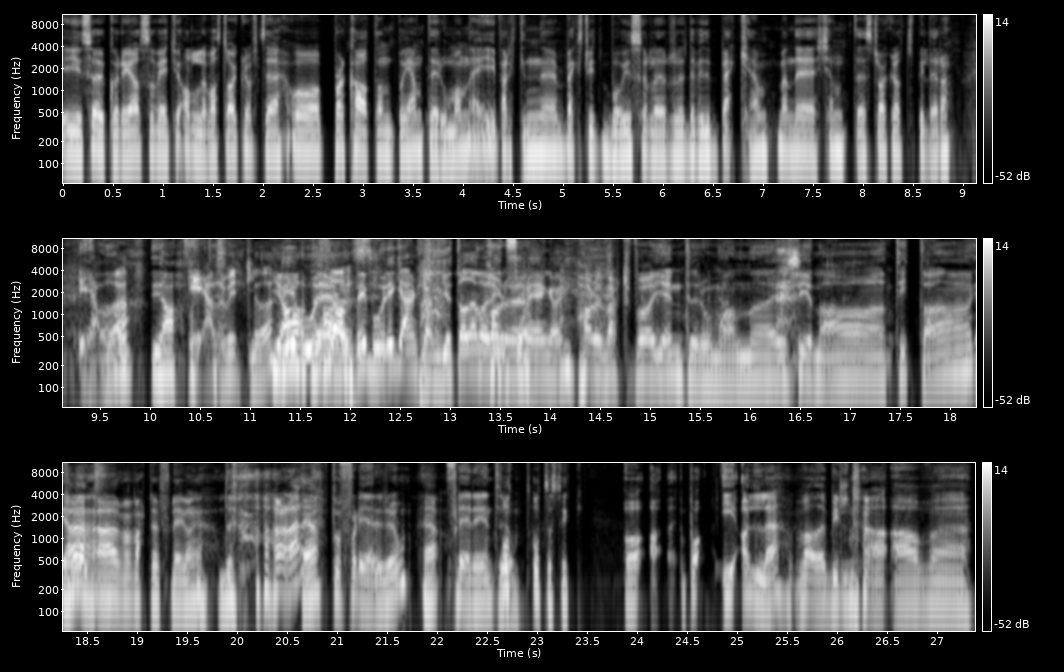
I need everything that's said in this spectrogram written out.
I Sør-Korea så vet jo alle hva Starcraft er, og plakatene på jenterommene er i verken Backstreet Boys eller David Beckham, men det er kjente Starcraft-spillere. Er det det? Ja, Er det virkelig det? Ja, vi, bor, det er vi bor i gærent land, gutta. Det var innse med en gang. Har du vært på jenterommene i Kina og titta? Ja, jeg har vært der flere ganger. Du har det? Ja. På flere rom? Ja. Flere jenterom? Åtte, åtte stykk. Og ah, på, i alle var det bilder av, eh,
